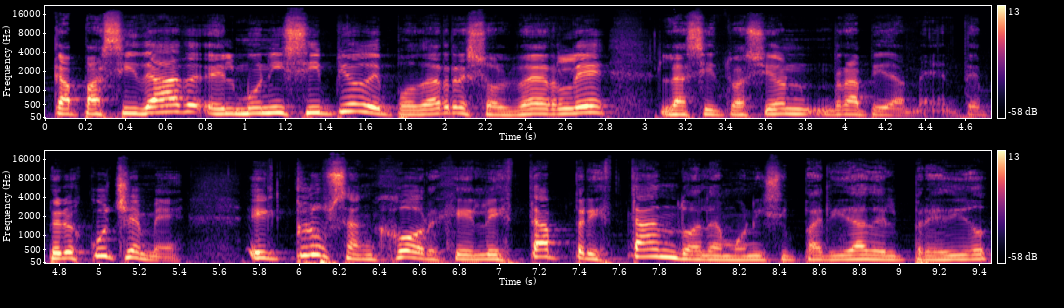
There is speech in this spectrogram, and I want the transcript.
capacidad el municipio de poder resolverle la situación rápidamente. Pero escúcheme, el Club San Jorge le está prestando a la municipalidad del predio.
